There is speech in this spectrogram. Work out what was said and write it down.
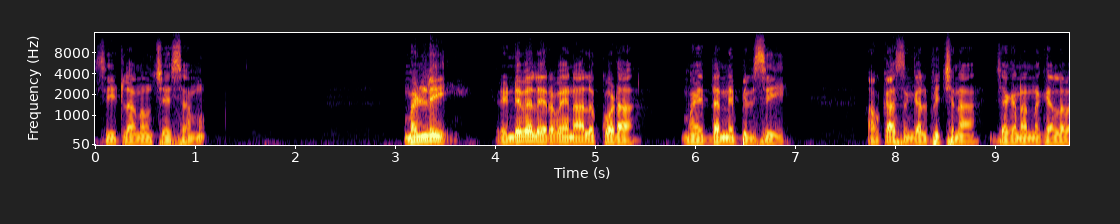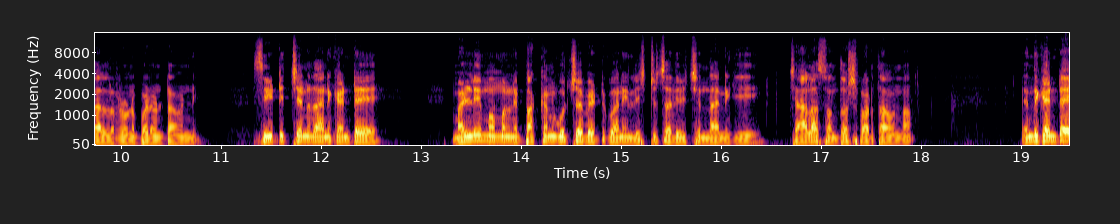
సీట్లు అనౌన్స్ చేశాము. మళ్ళీ రెండు వేల ఇరవై నాలుగు కూడా మా ఇద్దరిని పిలిచి అవకాశం కల్పించిన జగనన్నకు ఎల్లవేళ రుణపడి ఉంటామండి. సీట్ ఇచ్చిన దానికంటే మళ్ళీ మమ్మల్ని పక్కన కూర్చోబెట్టుకొని లిస్టు చదివించిన దానికి చాలా సంతోషపడతా ఉన్నాం. ఎందుకంటే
